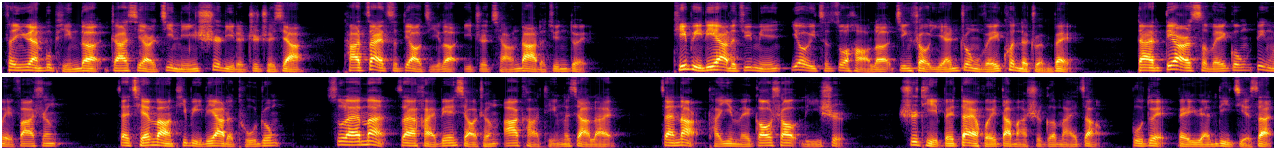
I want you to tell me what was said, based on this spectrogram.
愤怨不平的扎希尔近邻势力的支持下，他再次调集了一支强大的军队。提比利亚的居民又一次做好了经受严重围困的准备，但第二次围攻并未发生。在前往提比利亚的途中，苏莱曼在海边小城阿卡停了下来，在那儿他因为高烧离世，尸体被带回大马士革埋葬，部队被原地解散。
